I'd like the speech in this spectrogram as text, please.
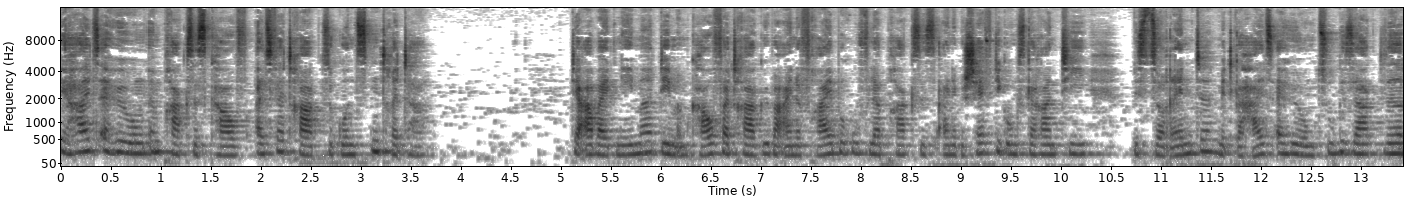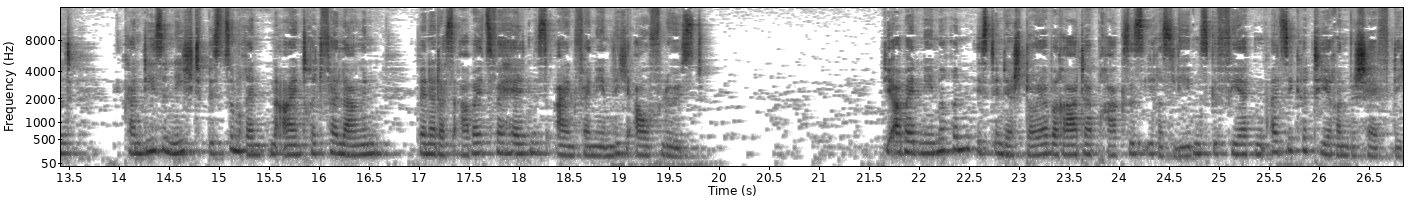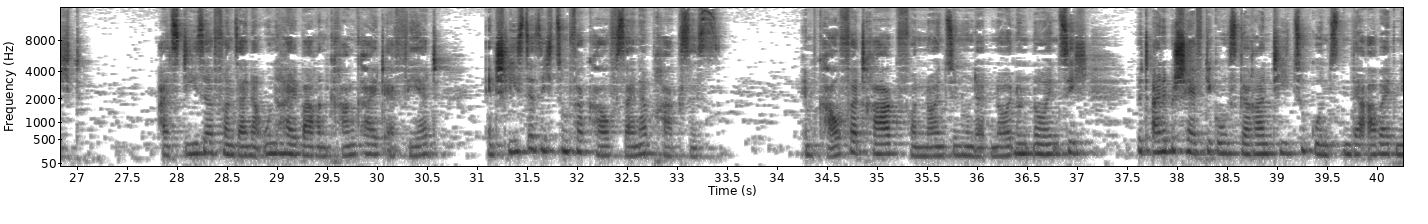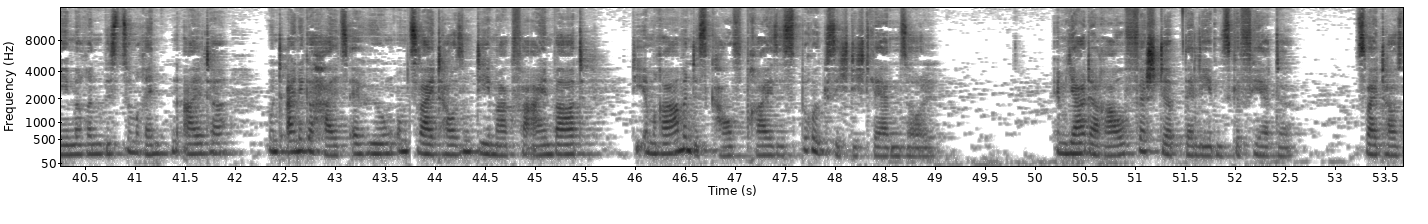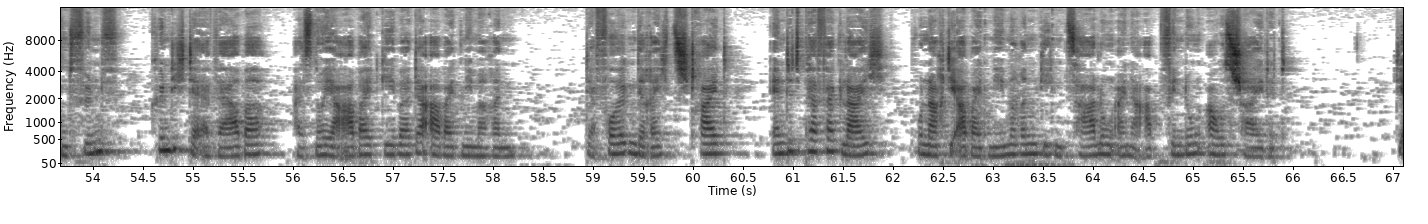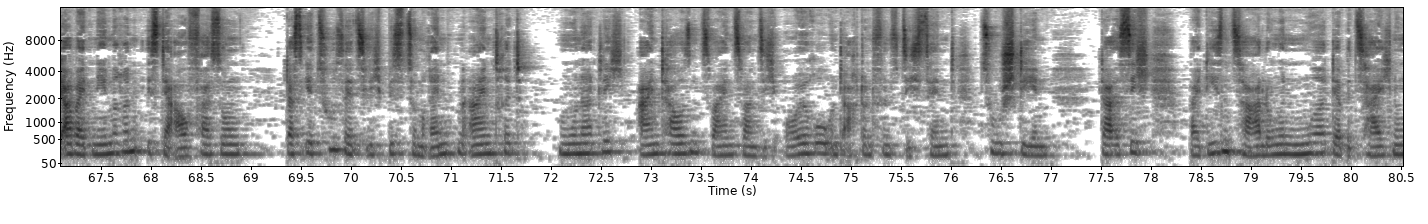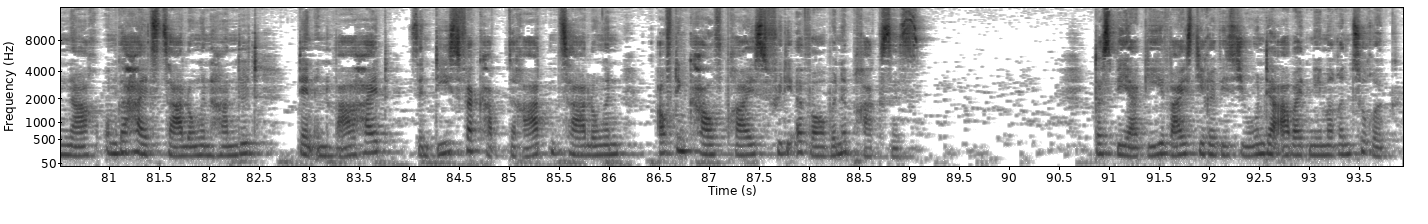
Gehaltserhöhung im Praxiskauf als Vertrag zugunsten Dritter. Der Arbeitnehmer, dem im Kaufvertrag über eine Freiberuflerpraxis eine Beschäftigungsgarantie bis zur Rente mit Gehaltserhöhung zugesagt wird, kann diese nicht bis zum Renteneintritt verlangen, wenn er das Arbeitsverhältnis einvernehmlich auflöst. Die Arbeitnehmerin ist in der Steuerberaterpraxis ihres Lebensgefährten als Sekretärin beschäftigt. Als dieser von seiner unheilbaren Krankheit erfährt, entschließt er sich zum Verkauf seiner Praxis. Im Kaufvertrag von 1999 wird eine Beschäftigungsgarantie zugunsten der Arbeitnehmerin bis zum Rentenalter und eine Gehaltserhöhung um 2000 D-Mark vereinbart, die im Rahmen des Kaufpreises berücksichtigt werden soll. Im Jahr darauf verstirbt der Lebensgefährte. 2005 kündigt der Erwerber als neuer Arbeitgeber der Arbeitnehmerin. Der folgende Rechtsstreit endet per Vergleich, wonach die Arbeitnehmerin gegen Zahlung einer Abfindung ausscheidet. Die Arbeitnehmerin ist der Auffassung, dass ihr zusätzlich bis zum Renteneintritt monatlich 1022 Euro und 58 Cent zustehen, da es sich bei diesen Zahlungen nur der Bezeichnung nach um Gehaltszahlungen handelt, denn in Wahrheit sind dies verkappte Ratenzahlungen auf den Kaufpreis für die erworbene Praxis. Das BAG weist die Revision der Arbeitnehmerin zurück.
